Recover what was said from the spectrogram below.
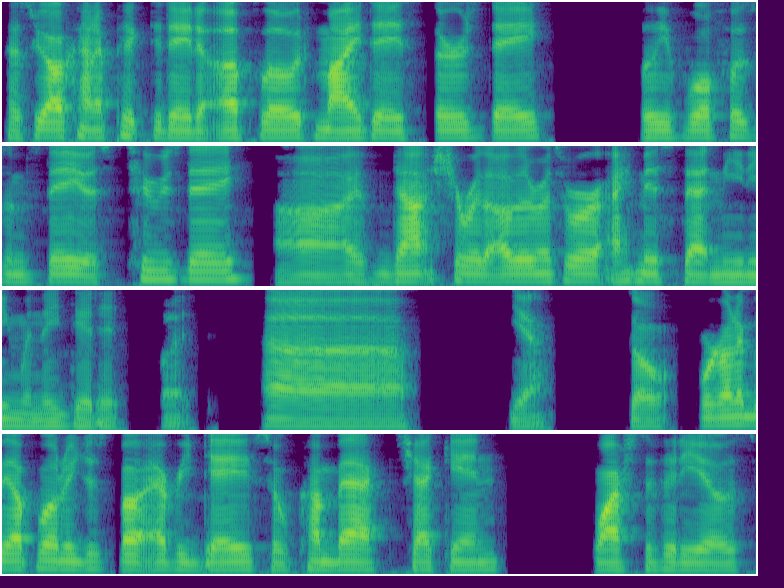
because we all kind of picked a day to upload. My day is Thursday. I believe Wolfism's day is Tuesday. Uh, I'm not sure where the other ones were. I missed that meeting when they did it, but uh, yeah. So we're gonna be uploading just about every day. So come back, check in, watch the videos.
